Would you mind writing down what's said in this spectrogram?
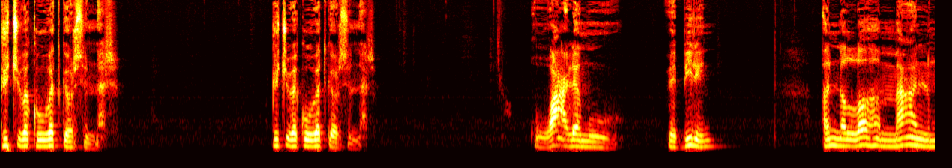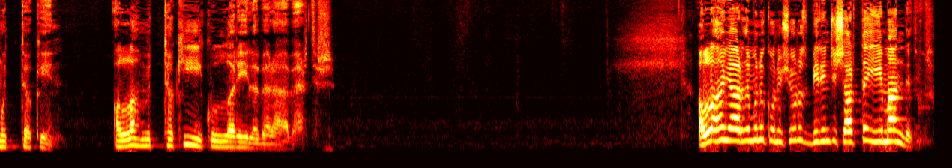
güç ve kuvvet görsünler. Güç ve kuvvet görsünler. وَعْلَمُوا ve bilin ennallaha ma'al muttakin. Allah müttaki kullarıyla beraberdir. Allah'ın yardımını konuşuyoruz. Birinci şartta iman dedik.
